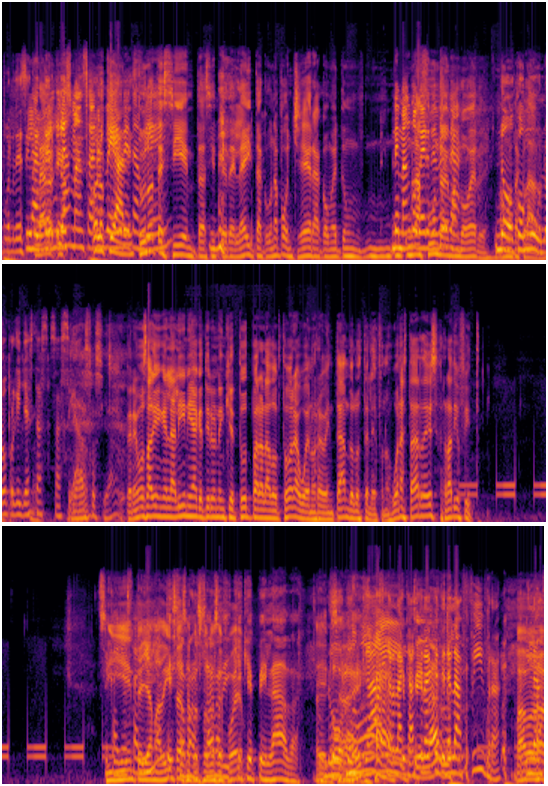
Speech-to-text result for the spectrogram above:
por decirlo Claro, Claro, las manzanas verdes Tú no te sientas y te deleitas con una ponchera comerte un, De mango una verde, funda de mango verde. No, con uno, porque ya estás Ya saciado. asociado. Tenemos a alguien en la línea que tiene una inquietud para la doctora. Bueno, reventando los teléfonos. Buenas tardes, Radio Fit. Siguiente llamadita, Esa esa persona se fue. que, que pelada. No, ¿eh? cáscara, la Que cáscara que tiene la fibra. Vamos y la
